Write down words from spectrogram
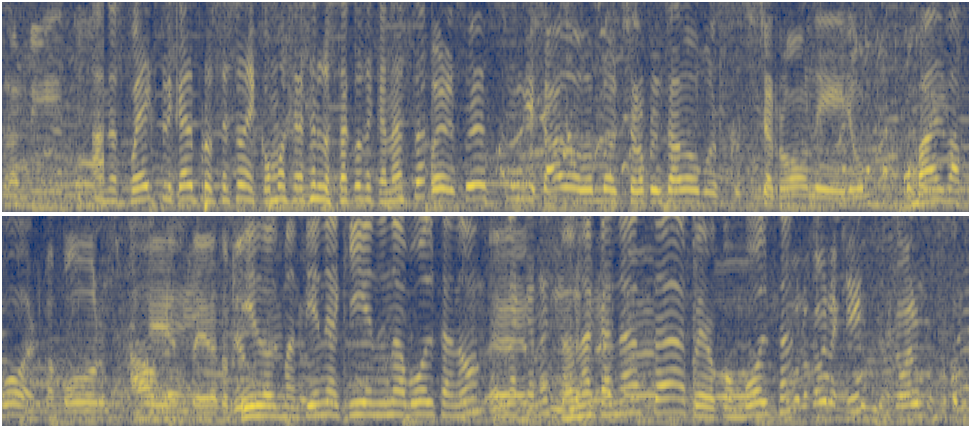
blandito. ¿Nos puede explicar el proceso de cómo se hacen los tacos de canasta? Pues es un guisado, un chicharrón prensado, pues es chicharrón y yo Va al vapor. vapor. Ah, este, Y pues, los mantiene aquí en una bolsa, ¿no? eh, una canasta. En una canasta, pero con bolsa. Como no caben aquí, se acabaron pues pasamos.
